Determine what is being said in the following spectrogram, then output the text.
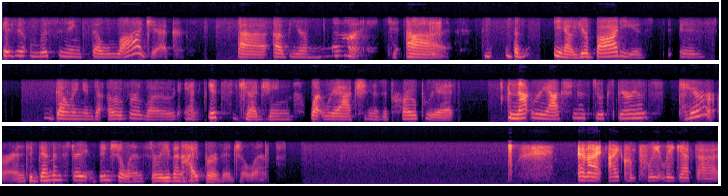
isn't listening to the logic uh, of your mind. Uh, the, you know, your body is is going into overload and it's judging what reaction is appropriate and that reaction is to experience terror and to demonstrate vigilance or even hypervigilance. And I, I completely get that.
